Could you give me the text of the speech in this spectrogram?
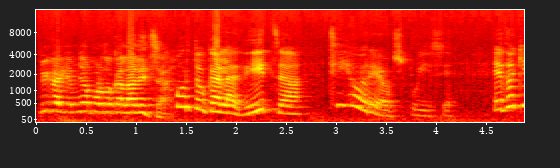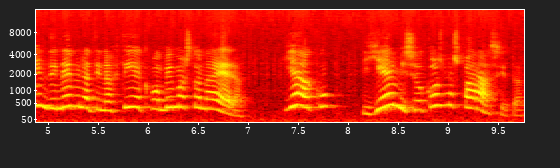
Πήγα για μια πορτοκαλαδίτσα. Πορτοκαλαδίτσα; Τι ωραίος που είσαι. Εδώ κινδυνεύει να την αχτεί η εκπομπή μας στον αέρα. Για άκου. Γέμισε ο κόσμος παράσιτα.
